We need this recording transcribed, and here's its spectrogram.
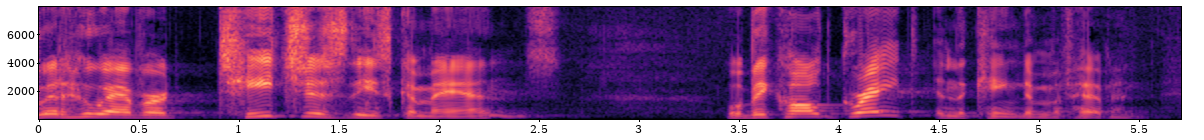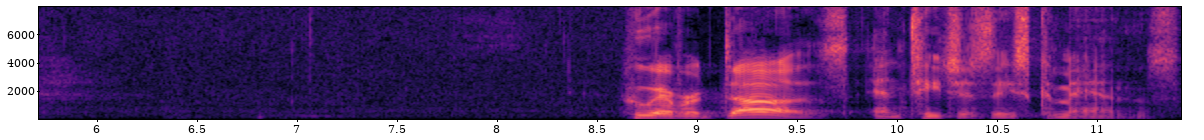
But whoever teaches these commands will be called great in the kingdom of heaven. Whoever does and teaches these commands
